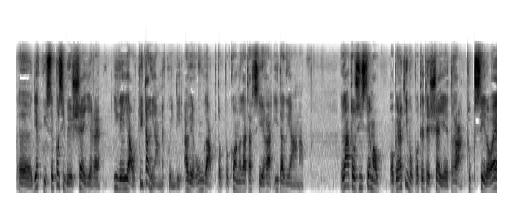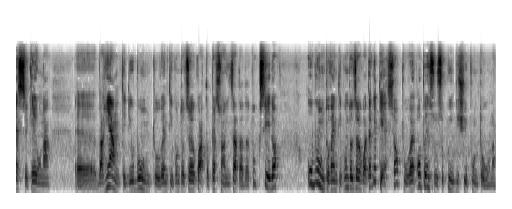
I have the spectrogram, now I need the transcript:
eh, di, acquisto è possibile scegliere il layout italiano e quindi avere un laptop con la tastiera italiana. Lato sistema operativo potete scegliere tra Tuxedo OS che è una eh, variante di Ubuntu 20.04 personalizzata da Tuxedo, Ubuntu 20.04 LTS oppure OpenSUSE 15.1.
